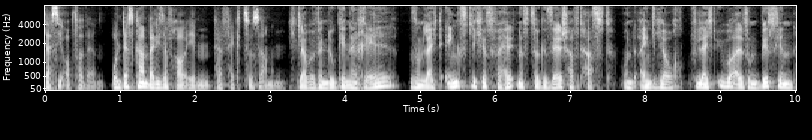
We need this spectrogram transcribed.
dass sie Opfer werden. Und das kam bei dieser Frau eben perfekt zusammen. Ich glaube, wenn du generell so ein leicht ängstliches Verhältnis zur Gesellschaft hast und eigentlich auch vielleicht überall so ein bisschen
